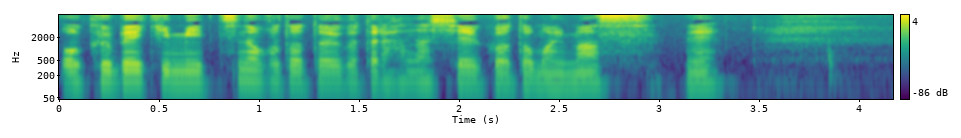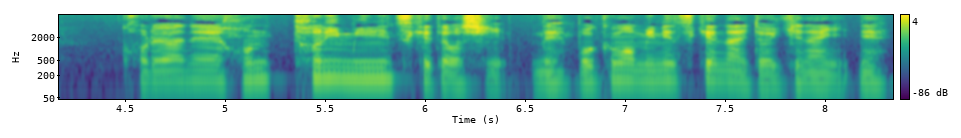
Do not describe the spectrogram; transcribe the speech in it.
おくべき3つのことということで話していこうと思います。ね。これはね、本当に身につけてほしい。ね、僕も身につけないといけないね。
